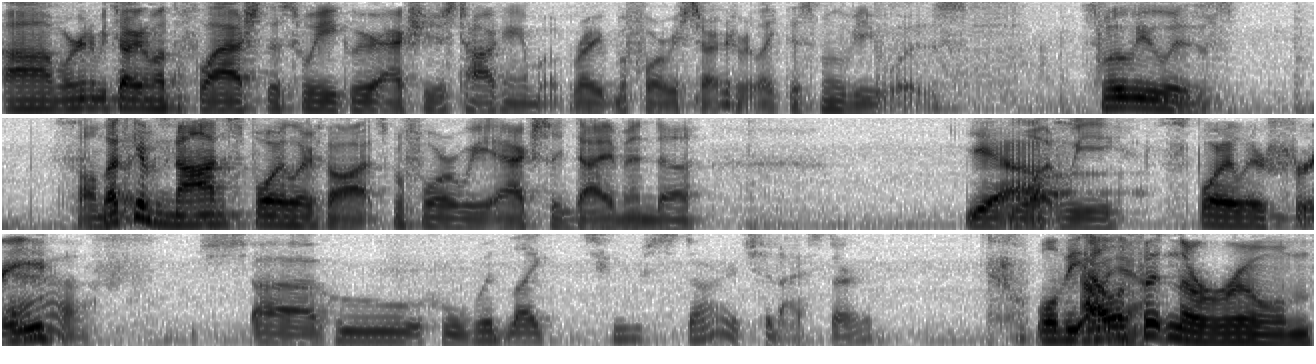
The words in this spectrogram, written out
Um, we're gonna be talking about the Flash this week. We were actually just talking about right before we started. We were like, this movie was, this movie was. Something. Let's give non-spoiler thoughts before we actually dive into yeah what we spoiler free. Yeah. Uh, who who would like to start? Should I start? Well, the Oh, yeah. elephant in the room.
